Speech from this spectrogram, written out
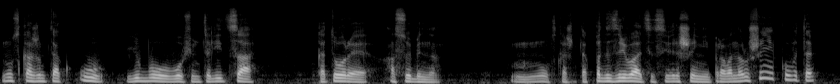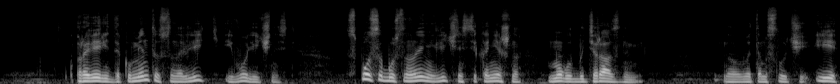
ну, скажем так, у любого, в общем-то, лица, которое особенно, ну, скажем так, подозревается в совершении правонарушения какого-то, проверить документы, установить его личность. Способы установления личности, конечно, могут быть разными в этом случае. И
